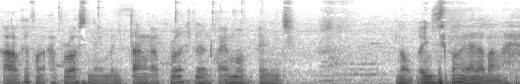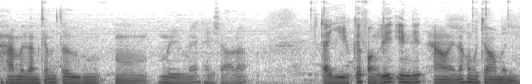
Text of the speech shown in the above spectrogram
ở cái phần approach này mình tăng approach lên khoảng 1 inch. 1 inch có nghĩa là bằng 25.4 mm hay sao đó. Tại vì cái phần lead in lead out này nó không có cho mình.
